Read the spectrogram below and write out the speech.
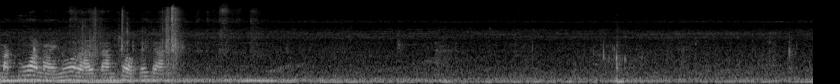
หมักนัวหน่อยนัวร้ายตามชอบได้จ้ะ ใค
